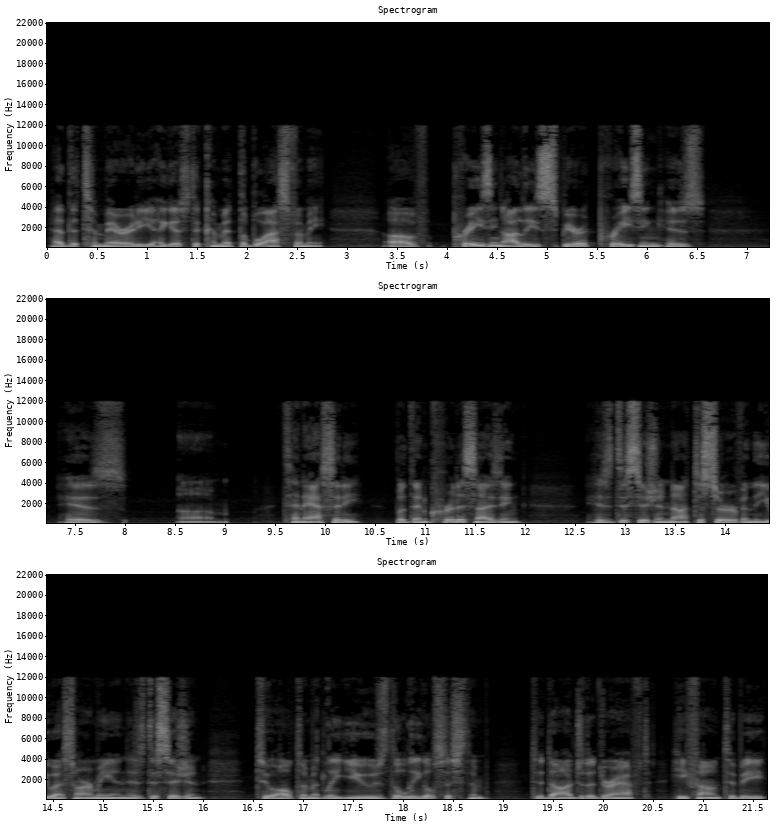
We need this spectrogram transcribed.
had the temerity, I guess, to commit the blasphemy of praising Ali's spirit, praising his his um, tenacity, but then criticizing his decision not to serve in the U.S. Army and his decision to ultimately use the legal system to dodge the draft, he found to be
